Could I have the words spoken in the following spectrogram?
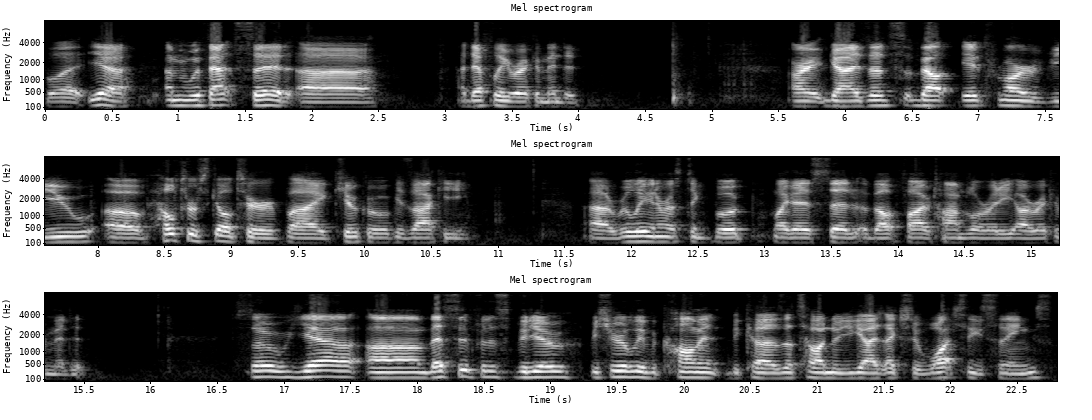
But yeah, I mean, with that said, uh, I definitely recommend it. Alright guys, that's about it from our review of Helter Skelter by Kyoko Okazaki. Uh, really interesting book. Like I said about five times already, I recommend it. So yeah, um, that's it for this video. Be sure to leave a comment because that's how I know you guys actually watch these things.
